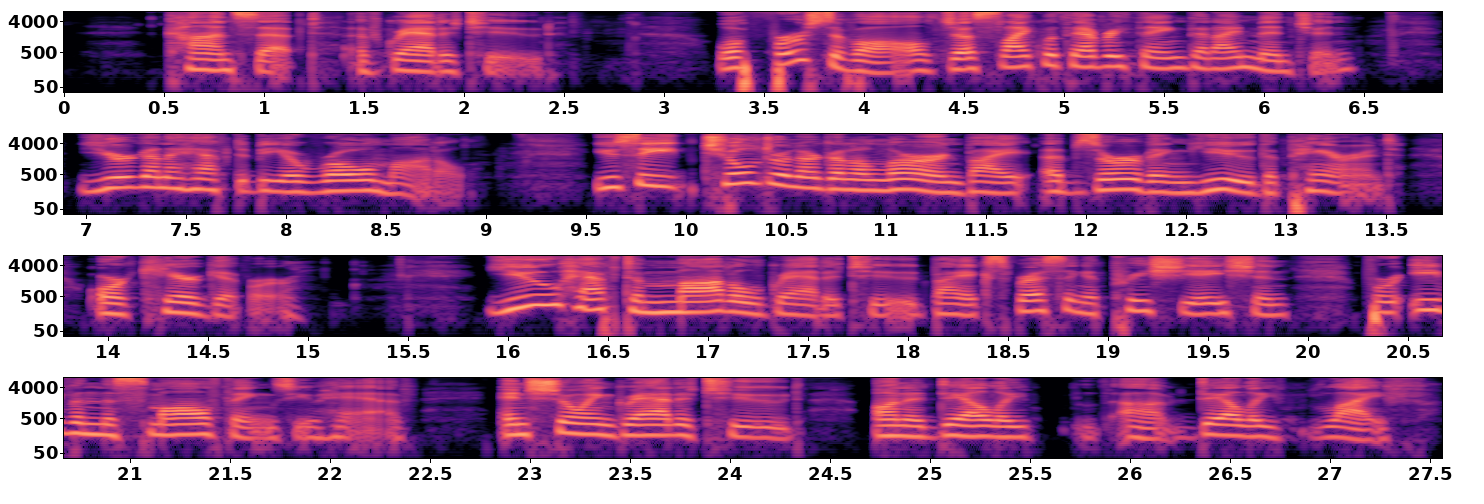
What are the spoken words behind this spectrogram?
concept of gratitude? Well, first of all, just like with everything that I mentioned, you're going to have to be a role model. You see, children are going to learn by observing you, the parent or caregiver. You have to model gratitude by expressing appreciation for even the small things you have and showing gratitude on a daily uh, daily life.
